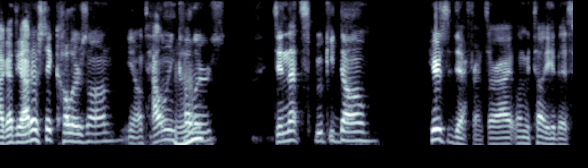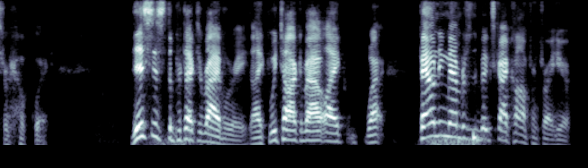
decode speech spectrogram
I got the Idaho State colors on. You know, it's Halloween Mhm. colors. It's in that spooky dome. Here's the difference. All right, let me tell you this real quick. This is the protected rivalry. Like we talk about, like what founding members of the Big Sky Conference right here.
